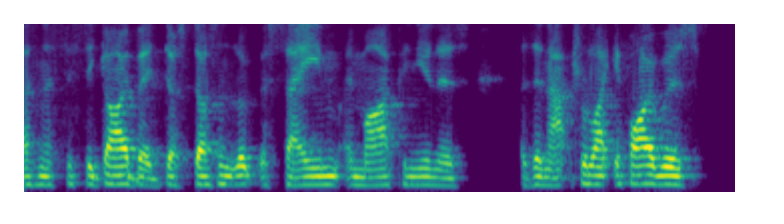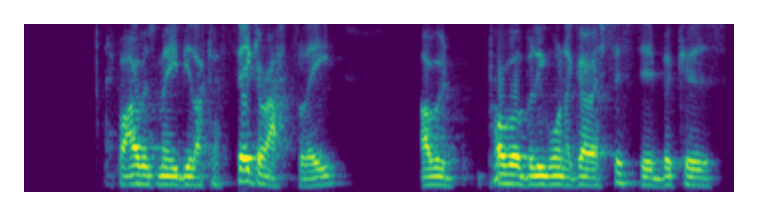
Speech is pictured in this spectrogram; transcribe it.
as an assisted guy, but it just doesn't look the same, in my opinion, as as a natural. Like if I was, if I was maybe like a figure athlete, I would probably want to go assisted because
